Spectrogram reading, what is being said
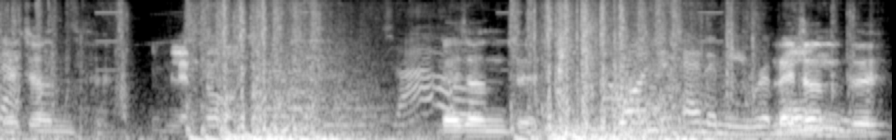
레전드. 레전드 One enemy remaining. 레전드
